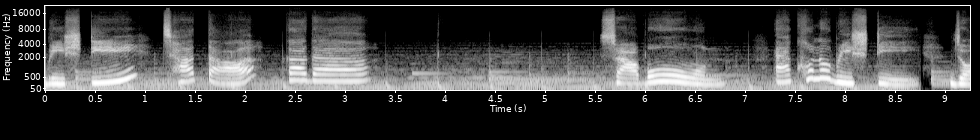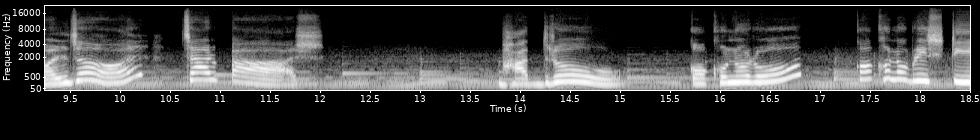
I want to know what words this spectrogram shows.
বৃষ্টি, ছাতা, কাদা। শ্রাবণ, এখনও বৃষ্টি, জল জল, চারপাশ। ভাদ্র, কখনো রোদ, কখনো বৃষ্টি।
